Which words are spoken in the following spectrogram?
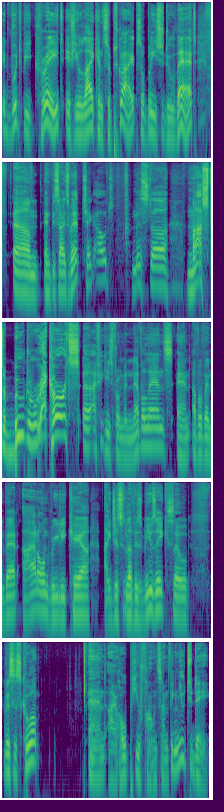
It would be great if you like and subscribe. So please do that. Um, and besides that, check out Mr. Master Boot Records. Uh, I think he's from the Netherlands. And other than that, I don't really care. I just love his music. So this is cool and I hope you found something new today.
